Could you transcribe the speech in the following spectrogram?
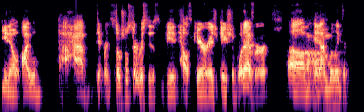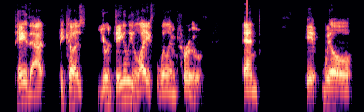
you know, I will have different social services, be it healthcare, education, whatever, um, uh-huh. and I'm willing to pay that because your daily life will improve and it will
